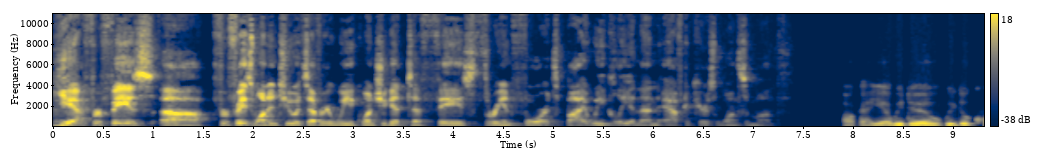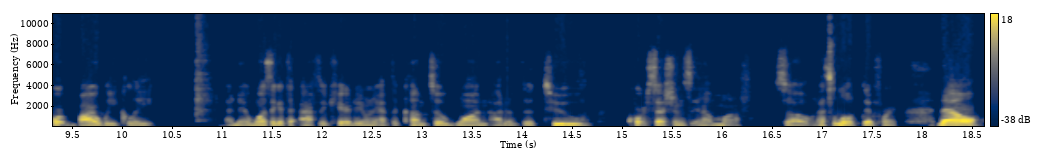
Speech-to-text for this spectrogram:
Yeah, for phase uh for phase one and two, it's every week. Once you get to phase three and four, it's bi-weekly, and then aftercare is once a month. Okay, yeah, we do we do court bi-weekly, and then once they get to aftercare, they only have to come to one out of the two court sessions in a month. So that's a little different. Now,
